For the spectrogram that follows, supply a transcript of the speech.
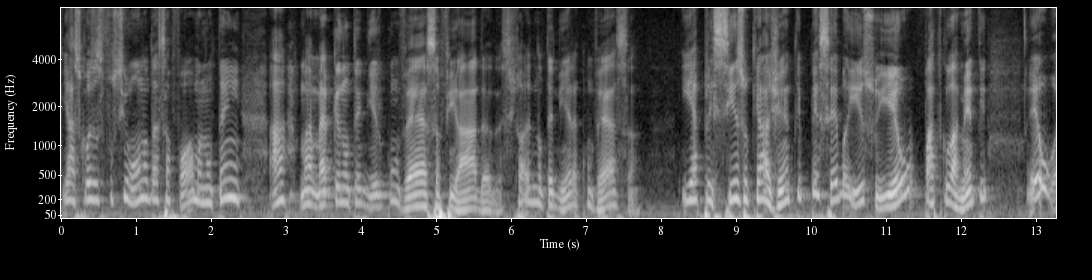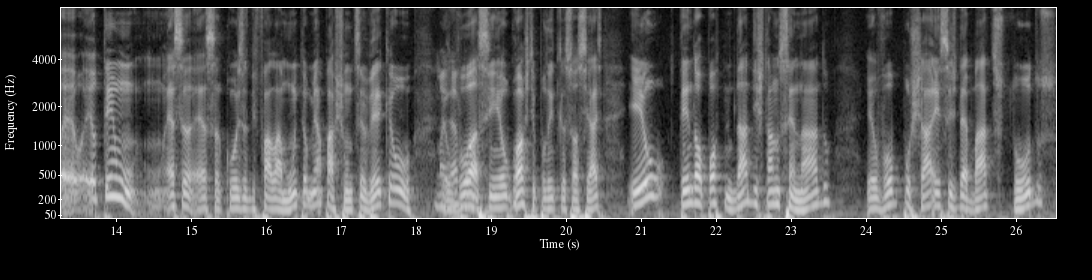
E as coisas funcionam dessa forma, não tem. Ah, mas é porque não tem dinheiro, conversa fiada. Essa história de não ter dinheiro é conversa. E é preciso que a gente perceba isso. E eu, particularmente, eu, eu, eu tenho essa, essa coisa de falar muito, eu me apaixono. Você vê que eu, eu é vou bom. assim, eu gosto de políticas sociais. Eu, tendo a oportunidade de estar no Senado, eu vou puxar esses debates todos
